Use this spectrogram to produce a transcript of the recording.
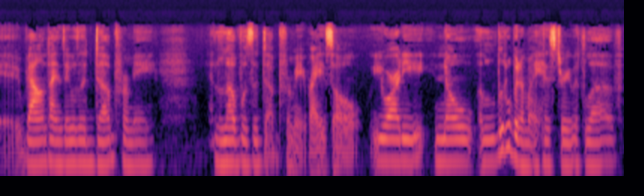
eh, Valentine's Day was a dub for me. Love was a dub for me, right? So you already know a little bit of my history with love.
